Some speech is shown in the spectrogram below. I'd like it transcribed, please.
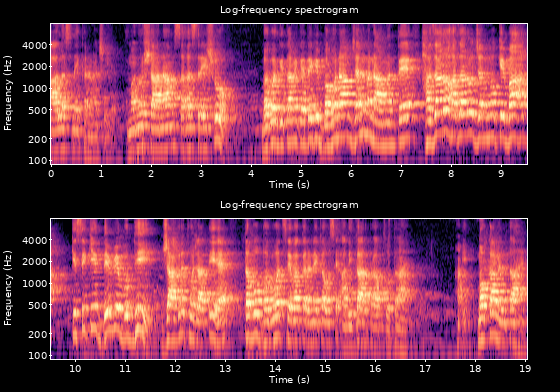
आलस नहीं करना चाहिए। मनुष्यानाम सहस्रेशु भगवत गीता में कहते हैं कि बहुनाम जन्म नामंते हज़ारों हज़ारों जन्मों के बाद किसी की दिव्य बुद्धि जागृत हो जाती है तब वो भगवत सेवा करने का उसे अधिकार प्राप्त होता है। हाँ, मौका मिलता है।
